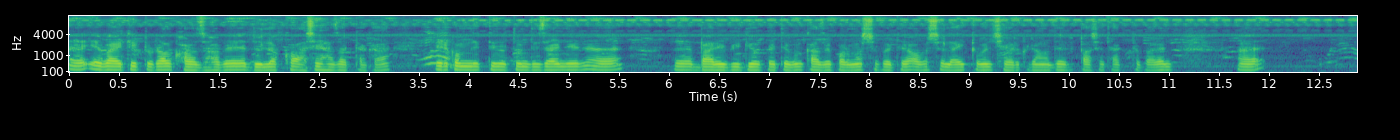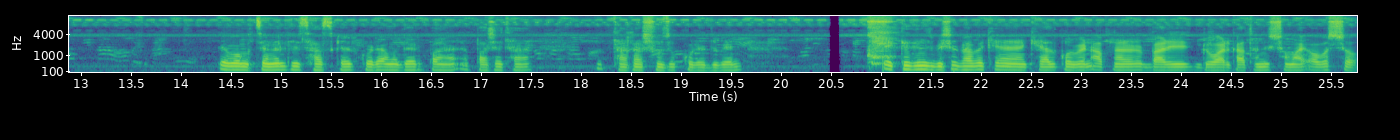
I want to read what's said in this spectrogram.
এ- বাড়িটির টোটাল খরচ হবে দুই লক্ষ আশি হাজার টাকা। এরকম নিত্য নতুন ডিজাইনের বাড়ির ভিডিও পেতে এবং কাজের পরামর্শ পেতে অবশ্যই লাইক কমেন্ট শেয়ার করে আমাদের পাশে থাকতে পারেন। এবং চ্যানেলটি সাবস্ক্রাইব করে আমাদের পাশে থাকার সুযোগ করে দিবেন। একটি জিনিস বিশেষভাবে খেয়াল করবেন, আপনার বাড়ির ডোয়ার গাঁথনির সময় অবশ্য,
